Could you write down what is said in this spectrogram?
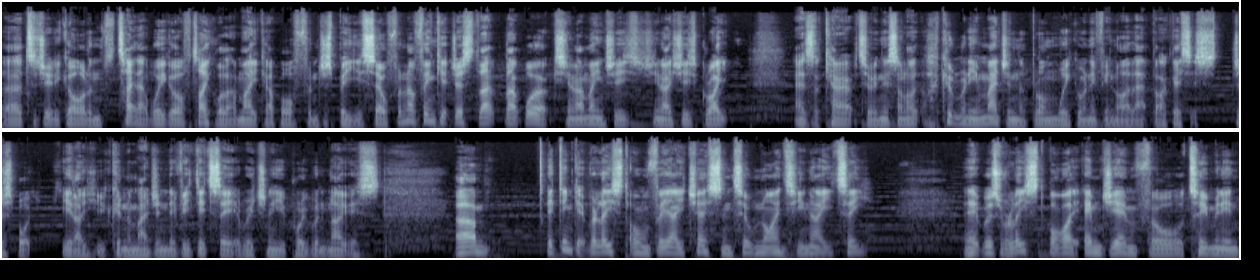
uh, to Judy Garland, "Take that wig off, take all that makeup off, and just be yourself." And I think it just that that works. You know, I mean, she's you know she's great as a character in this, and I, I couldn't really imagine the blonde wig or anything like that. But I guess it's just what you know you couldn't imagine. If you did see it originally, you probably wouldn't notice. Um, it didn't get released on VHS until 1980. It was released by MGM for $2 million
